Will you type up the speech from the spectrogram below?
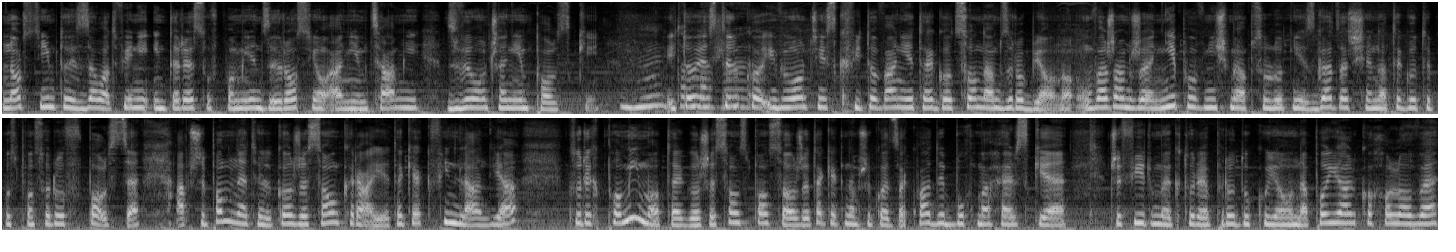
Nord Stream to jest załatwienie interesów pomiędzy Rosją a Niemcami z wyłączeniem Polski. Mhm, I to, jest może- tylko i wyłącznie skwitowanie pokazywanie tego, co nam zrobiono. Uważam, że nie powinniśmy absolutnie zgadzać się na tego typu sponsorów w Polsce. A przypomnę tylko, że są kraje, tak jak Finlandia, których pomimo tego, że są sponsorzy, tak jak na przykład zakłady buchmacherskie, czy firmy, które produkują napoje alkoholowe,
